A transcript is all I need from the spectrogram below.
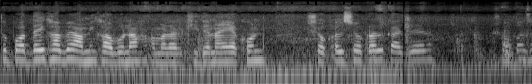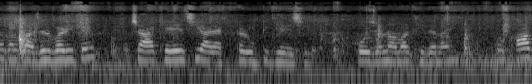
তো পদ্মাই খাবে, আমি খাব না, আমার আর খিদে নাই এখন। সকাল সকাল কাজের সকাল সকাল কাজের বাড়িতে চা খেয়েছি আর একটা রুটি খেয়েছি ওই জন্য আমার খিদে নাই। তো খাগ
